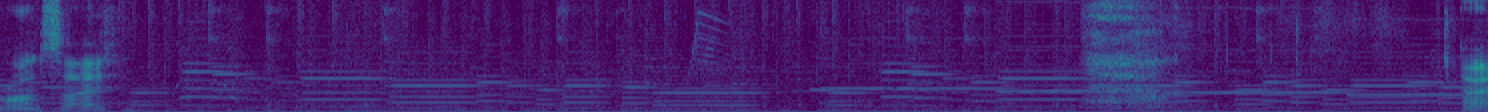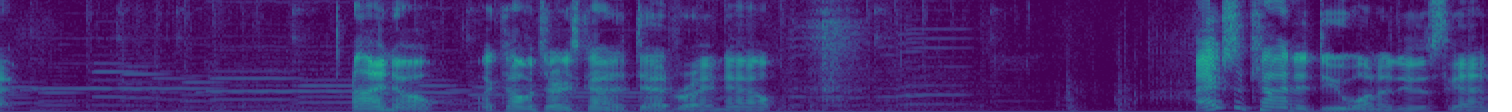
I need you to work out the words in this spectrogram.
Wrong side. Alright. I know. My commentary is kind of dead right now. I actually kind of do want to do this again.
